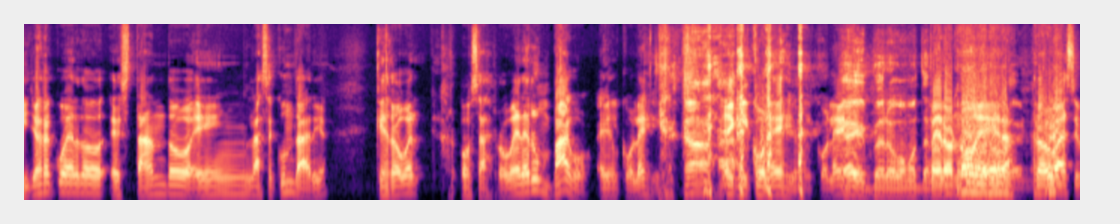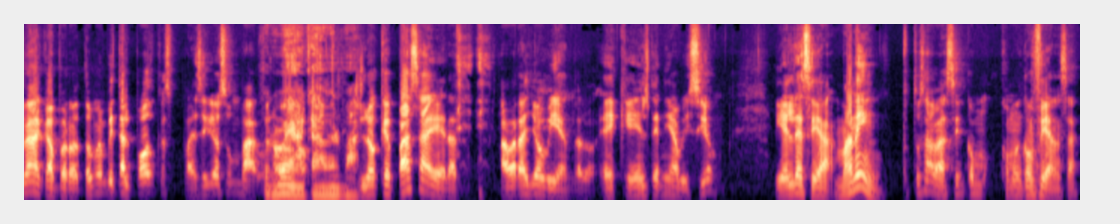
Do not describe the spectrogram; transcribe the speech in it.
y yo recuerdo estando en la secundaria que Robert, o sea, Robert era un vago en el colegio. en el colegio, en el colegio. Pero vamos a tener pero no era. pero- Robert va a decir, ven acá, pero tú me invitas al podcast, parece que yo soy un vago. pero No, ven acá, mi hermano. Lo que pasa era, ahora yo viéndolo, es que él tenía visión. Y él decía, Manín, tú sabes, así como, como en confianza,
